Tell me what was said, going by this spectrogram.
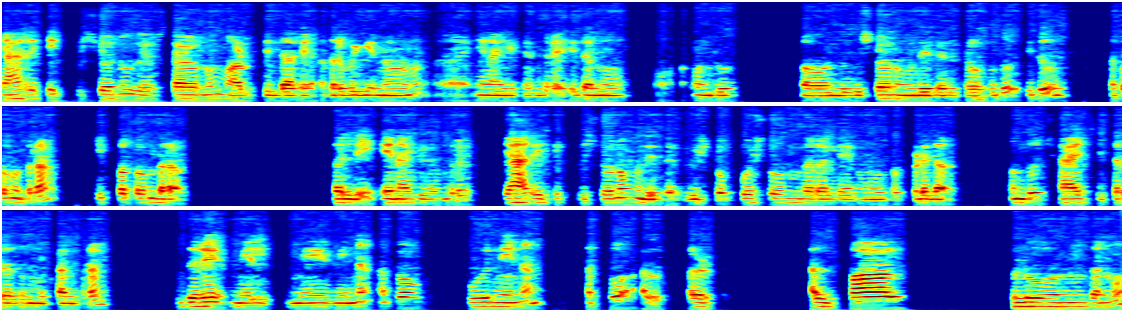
ಯಾವ ರೀತಿ ಕೃಷಿಯನ್ನು ವ್ಯವಸಾಯವನ್ನು ಮಾಡುತ್ತಿದ್ದಾರೆ ಅದರ ಬಗ್ಗೆ ನಾವು ಆ, ಏನಾಗಿದೆ ಅಂದ್ರೆ ಇದನ್ನು ಒಂದು ಆ, ಒಂದು ವಿಷಯವನ್ನು ಹೊಂದಿದೆ ಅಂತ ಹೇಳ್ಬೋದು ಇದು ಹತ್ತೊಂಬತ್ತರ ಇಪ್ಪತ್ತೊಂದರ ದಲ್ಲಿ ಏನಾಗಿದೆ ಅಂದ್ರೆ ಯಾವ ರೀತಿ ಕೃಷಿಯನ್ನು ಹೊಂದಿದೆ ವಿಶ್ವಕೋಶವೊಂದರಲ್ಲಿ ಏನು ಪಡೆದ ಒಂದು ಛಾಯಾಚಿತ್ರದ ಮುಖಾಂತರ ಕುದುರೆ ಮೇಲ್ ಮೇವಿನ ಅಥವಾ ಹೂವಿನ ಅಥವಾ ಅಲ್ ಅಲ್- ಅಲ್ಪಾಲ್ ಹುಲ್ಲುವೊಂದನ್ನು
